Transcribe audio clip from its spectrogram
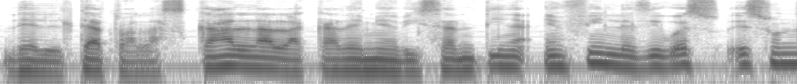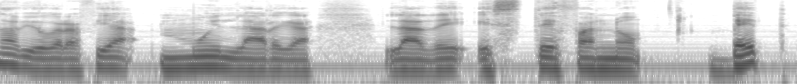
del Teatro a la Scala, la Academia Bizantina, en fin, les digo, es, es una biografía muy larga, la de Stefano Bet.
